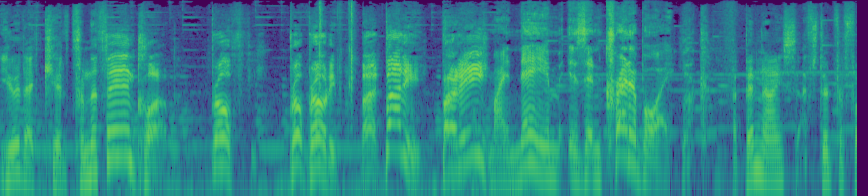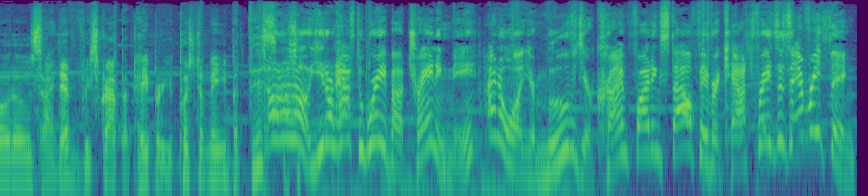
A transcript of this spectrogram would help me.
You're that kid from the fan club. Brophy. Bro, Brody. Bud, buddy. Buddy. My name is Incrediboy. Look, I've been nice. I've stood for photos, signed every scrap of paper you pushed at me, but this No, no, is... no, you don't have to worry about training me. I know all your moves, your crime fighting style, favorite catchphrases, everything.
